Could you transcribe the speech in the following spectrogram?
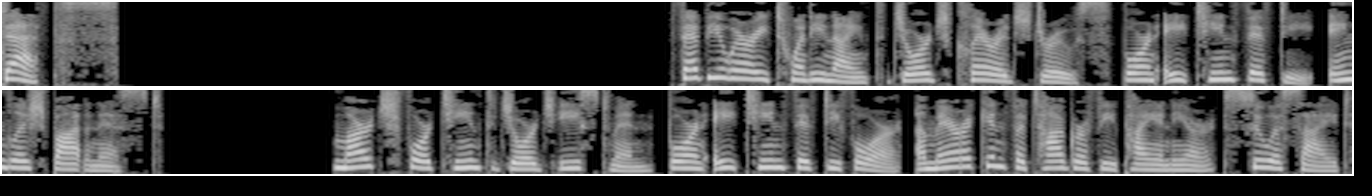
Deaths February 29 – George Claridge Druce born 1850, English botanist March 14 – George Eastman born 1854, American photography pioneer suicide.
